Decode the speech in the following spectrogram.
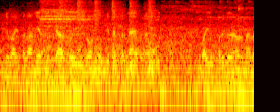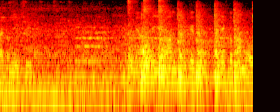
मुझे भाई पता नहीं अपनी क्या कोई लोन वोन के चक्कर में भाई ऊपर जो है और मैं बैठा हूँ नीचे। यहाँ से ये काम करके एक दो काम और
